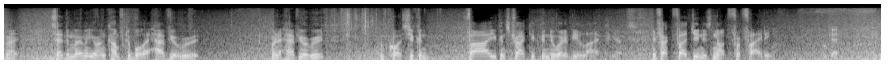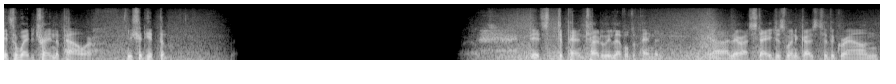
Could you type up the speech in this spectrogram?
right? So the hmm. moment you're uncomfortable, I have your root. When I have your root, of course, you can fire, you can strike, you can do whatever you like. Yes. In fact, Fajin is not for fighting. Okay. It's a way to train the power. You should hit them. It's depend, totally level dependent. Uh, there are stages when it goes to the ground.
